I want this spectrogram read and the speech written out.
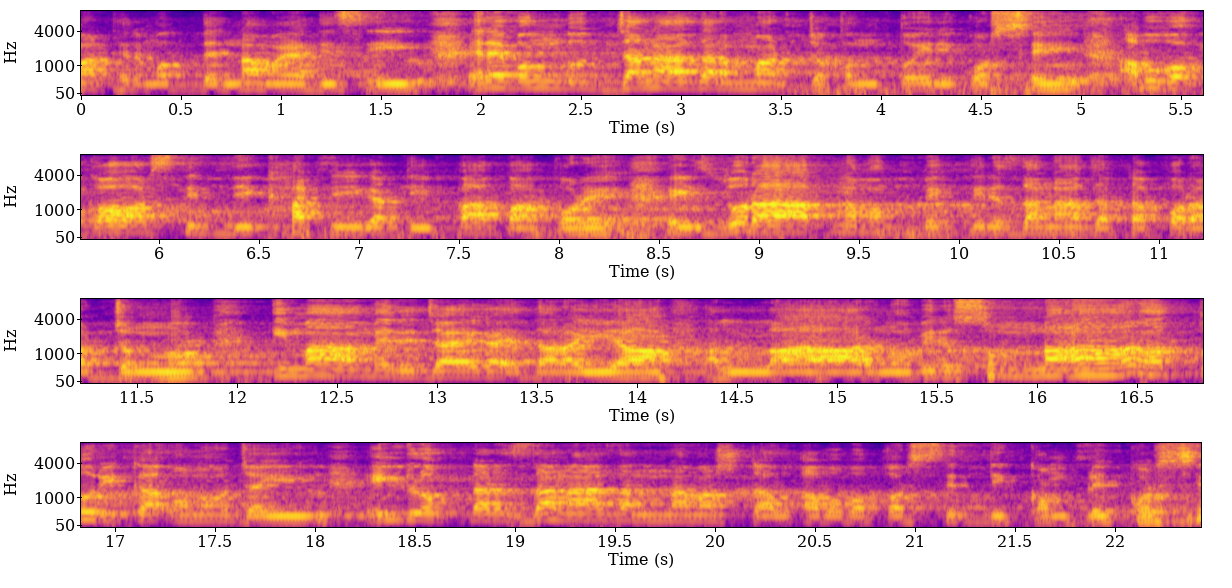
মাঠের মধ্যে নামায়া বন্ধু, জানাজার মাঠ যখন তৈরি করছে, আবু হাঁটি পা পা এই ব্যক্তির জানাজাটা পড়ার জন্য ইমামের জায়গায় দাঁড়াইয়া আল্লাহর নবীর তরিকা অনুযায়ী এই লোকটার জানাজার নামাজটাও আবু বকর সিদ্দিক কমপ্লিট করছে।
